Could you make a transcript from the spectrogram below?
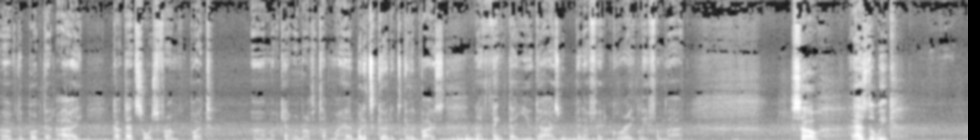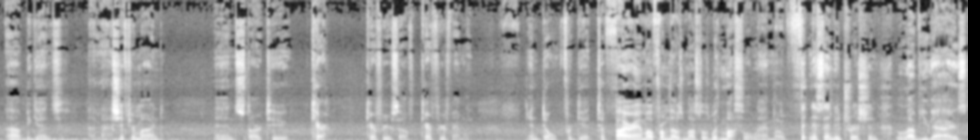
of the book that I got that source from, but um, I can't remember off the top of my head, but it's good. It's good advice. And I think that you guys would benefit greatly from that. So, as the week uh, begins, uh, shift your mind and start to care. Care for yourself, care for your family. And don't forget to fire ammo from those muscles with muscle ammo. Fitness and nutrition. Love you guys.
